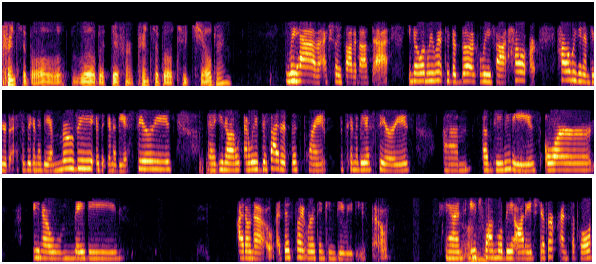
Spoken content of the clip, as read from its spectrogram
principle, a little bit different principle to children? We have actually thought about that. You know, when we went through the book, we thought, how are, how are we going to do this? Is it going to be a movie? Is it going to be a series? And, you know, and we've decided at this point it's going to be a series um, of DVDs or, you know, maybe, I don't know. At this point we're thinking DVDs though. And oh. each one will be on each different principle.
